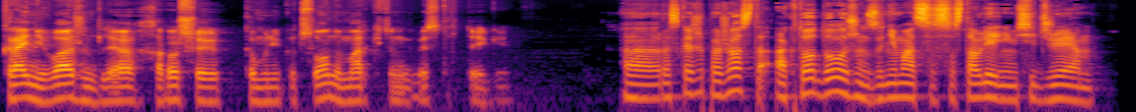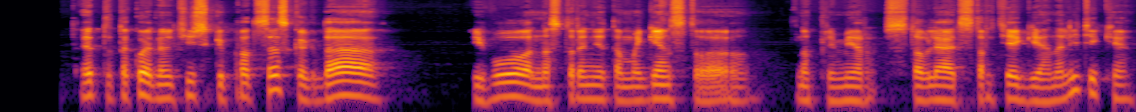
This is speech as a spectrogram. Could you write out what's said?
крайне важен для хорошей коммуникационной маркетинговой стратегии. А, расскажи, пожалуйста, а кто должен заниматься составлением CGM? Это такой аналитический процесс, когда его на стороне там агентства, например, составляют стратегии аналитики,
